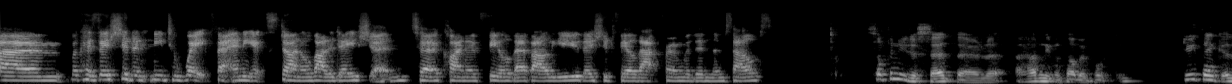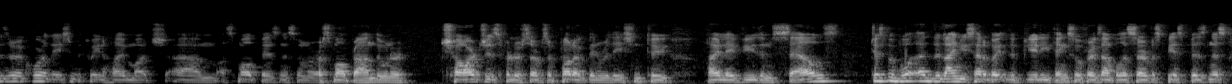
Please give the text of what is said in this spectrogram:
um, because they shouldn't need to wait for any external validation to kind of feel their value. They should feel that from within themselves. Something you just said there that I hadn't even thought about. Do you think is there a correlation between how much um, a small business owner or a small brand owner charges for their service or product in relation to how they view themselves? Just with what the line you said about the beauty thing. So, for example, a service-based business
